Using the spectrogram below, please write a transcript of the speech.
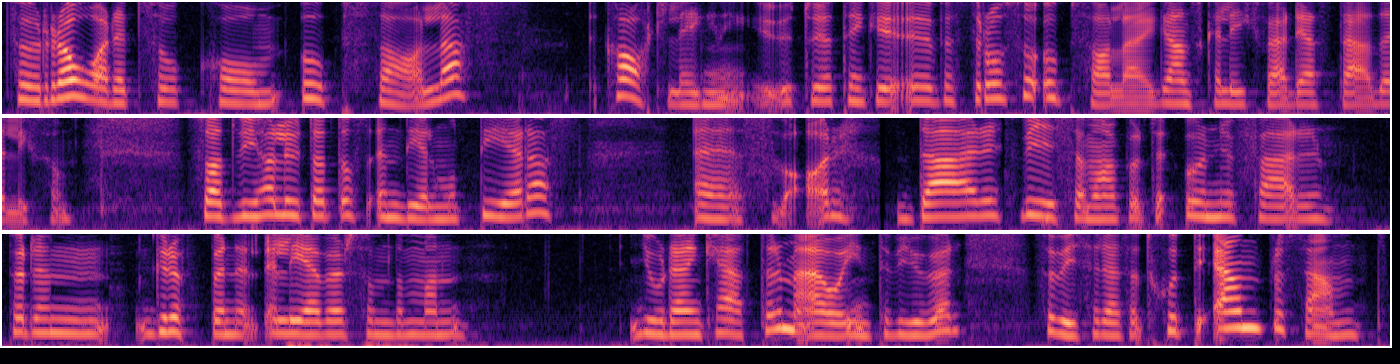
förra året så kom Uppsalas kartläggning ut. Och jag tänker eh, Västerås och Uppsala är ganska likvärdiga städer. Liksom. Så att vi har lutat oss en del mot deras svar. Där visar man på ungefär för den gruppen elever som de man gjorde enkäter med och intervjuer så visade det sig att 71 procent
